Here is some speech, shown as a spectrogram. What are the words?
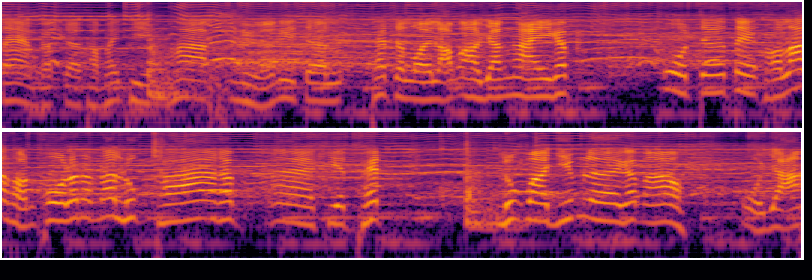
แต้มครับจะทำให้ทีมภาคเหนือนี่จะแทบจะลอยล้ำเอายังไงครับโอ้เจอเตะถอนลากถอนโคแล้วทำหน้าลุกช้าครับเกียรติเพชรลุกมายิ้มเลยครับเอาโอ้ยาง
